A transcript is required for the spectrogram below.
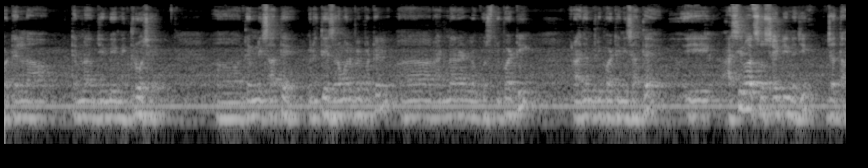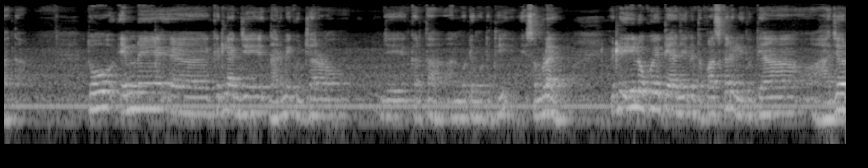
પટેલના તેમના જે બે મિત્રો છે તેમની સાથે પ્રિતેશ રમણભાઈ પટેલ રાજનારાયણ લંકુશ ત્રિપાઠી, રાજન ત્રિપાઠીની સાથે એ આશીર્વાદ સોસાયટી નજીક જતા હતા. તો એમને કેટલાક જે ધાર્મિક ઉચ્ચારણો જે કરતા અને મોટે મોટેથી એ સંભળાયું. એટલે એ લોકોએ ત્યાં જઈને તપાસ કરેલી. તો ત્યાં હાજર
